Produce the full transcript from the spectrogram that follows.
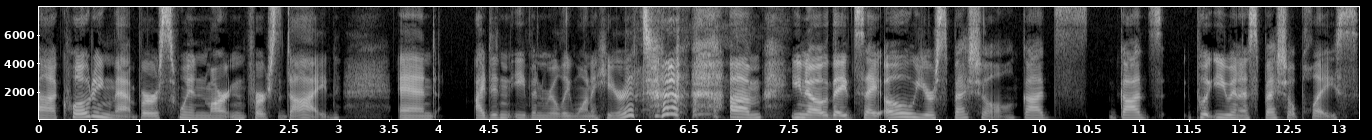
uh, quoting that verse when Martin first died. And I didn't even really want to hear it. um, you know, they'd say, "Oh, you're special. God's God's put you in a special place.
